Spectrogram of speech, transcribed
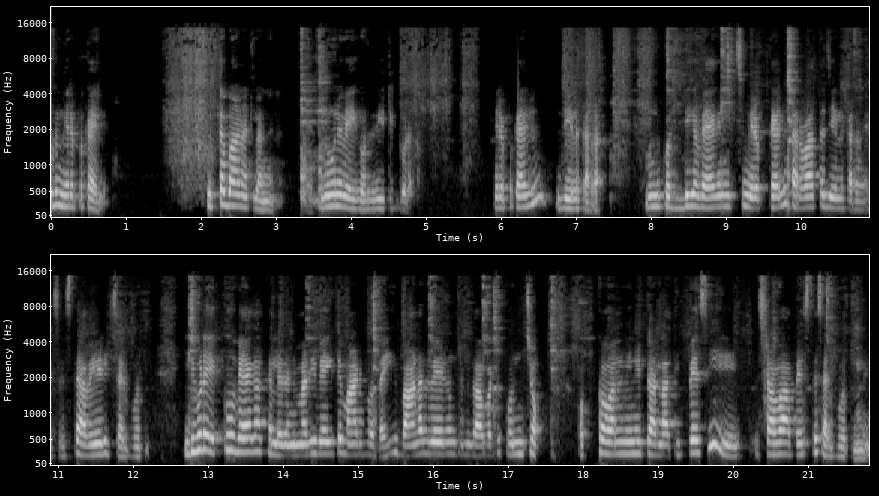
ఇప్పుడు మిరపకాయలు. ఉత్త బానట్లా నేను నూనె వేయకూడదు వీటికి కూడా. మిరపకాయలు జీలకర్ర. ముందు కొద్దిగా వేగనిచ్చి మిరపకాయలు తర్వాత జీలకర్ర వేసేస్తే ఆ వేడికి సరిపోతుంది. ఇది కూడా ఎక్కువ వేగక్కర్లేదండి. మరీ వేగితే మాడిపోతాయి. బాణాలు వేడి ఉంటుంది కాబట్టి కొంచెం ఒక్క వన్ మినిట్ అలా తిప్పేసి స్టవ్ ఆపేస్తే సరిపోతుంది.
